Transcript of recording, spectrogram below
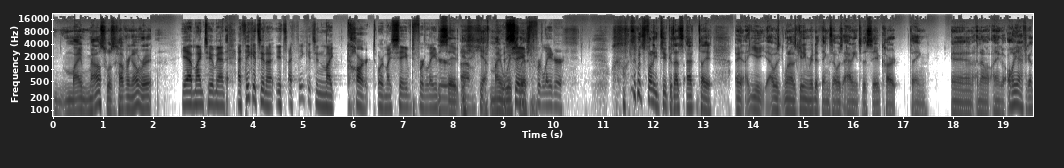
My mouse was hovering over it. Yeah, mine too, man. I think it's in a it's I think it's in my cart or my saved for later. Saved, um, yeah, my wish saved list. for later. it was funny too because that's I have to tell you, I, you, I was when I was getting rid of things, I was adding it to the save cart thing, and I know I go, oh yeah, I forgot.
